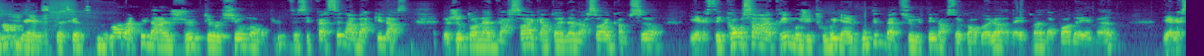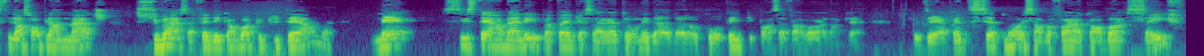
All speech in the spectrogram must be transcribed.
non, mais c'est parce que tu ne peux pas embarquer dans le jeu de Tertio non plus. C'est facile d'embarquer dans le jeu de ton adversaire quand tu as un adversaire comme ça. Il est resté concentré. Moi, j'ai trouvé qu'il y avait beaucoup de maturité dans ce combat-là, honnêtement, de la part d'Ayman. Il est resté dans son plan de match. Souvent, ça fait des combats un peu plus ternes, mais si c'était emballé, peut-être que ça aurait tourné d'un autre côté puis en sa faveur. Donc, euh, je veux dire, après 17 mois, il s'en va faire un combat safe,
